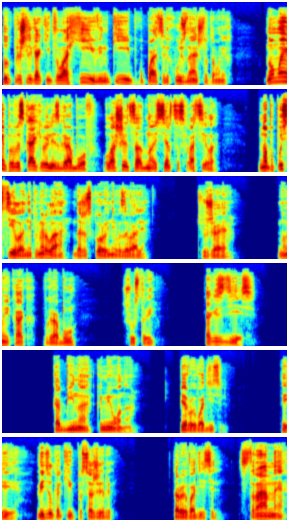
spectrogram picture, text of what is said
Тут пришли какие-то лохи, венки, покупатели, хуй знает, что там у них. Ну, мы повыскакивали из гробов. У лошицы одно сердце схватило. Но попустила, не померла. Даже скорую не вызывали. Чужая. Ну и как? В гробу? Шустрый. Как здесь. Кабина камиона. Первый водитель. Ты видел, какие пассажиры? Второй водитель. Странные.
